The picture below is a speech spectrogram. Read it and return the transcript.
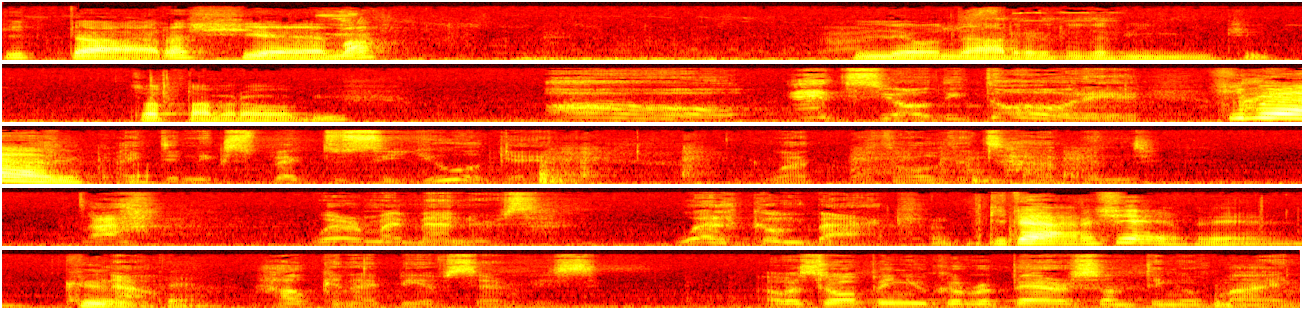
Gitara, siema. Leonardo da Vinci. Co tam robisz? Oh, Ezio Auditore! I, I didn't expect to see you again. What with all that's happened. Ah, where are my manners? Welcome back. Gitara, siema, nie? Now, how can I be of service? I was hoping you could repair something of mine.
